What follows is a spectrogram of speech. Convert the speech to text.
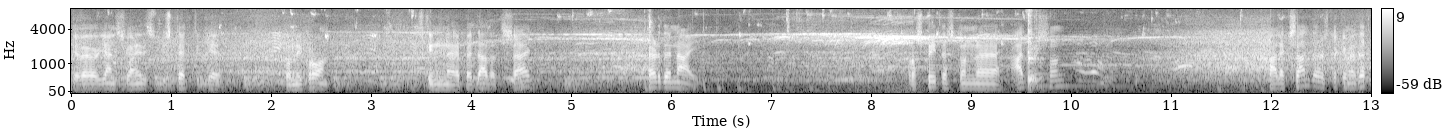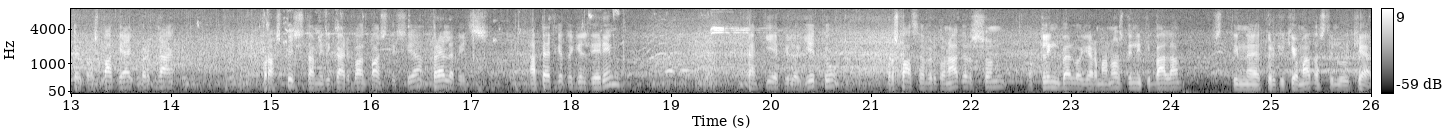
και βέβαια ο Γιάννης Ιωαννίδης εμπιστεύτηκε τον μικρόν στην ε, πεντάδα της ΑΕΚ. Ερντενάι. Προσπίτε στον Άντερσον. Αλεξάνδρ στο και με δεύτερη προσπάθεια ΑΕΚ πρέπει να προασπίσει τα αμυντικά rebound πάση θυσία. Πρέλεβιτς απέφυγε τον Γκελτιρίμ. Κακή επιλογή του. Προσπάθησε να βρει τον Άντερσον. Ο Κλίνγκμπελ, ο Γερμανός, δίνει την μπάλα στην ε, τουρκική ομάδα, στη Λουρκέρ.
